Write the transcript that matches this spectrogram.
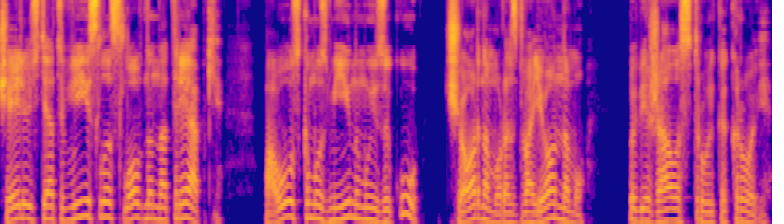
Челюсть отвисла, словно на тряпке. По узкому змеиному языку, черному, раздвоенному, побежала струйка крови.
